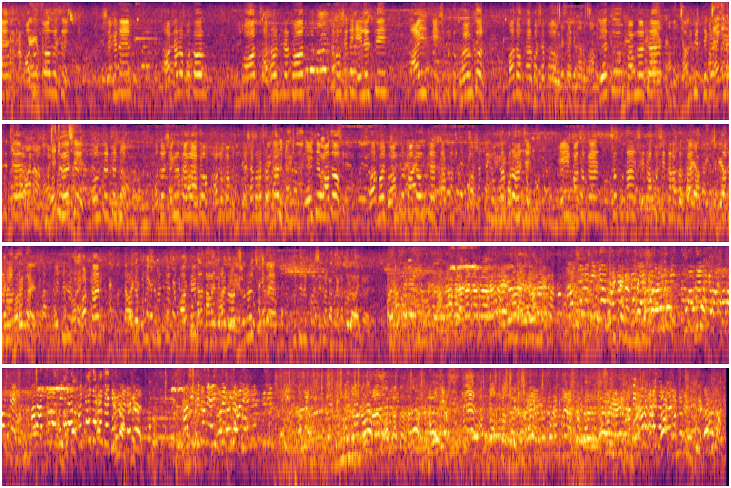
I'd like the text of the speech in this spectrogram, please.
পাওয়া গেছে। সেখানে আঠারো বোতল মদ আঠারো লিটার মদ এবং সেটা এলএসডি আইস এই সমস্ত ভয়ঙ্কর মাদক তার বাসায় পাওয়া গেছে। যেহেতু মামলাটা ডিবির থেকে হয়েছে তদন্তের জন্য। অতএব সেখানে তাকে আগে ভালোভাবে জিজ্ঞাসা করা দরকার। এই যে মাদক তার ভয় ভয়ঙ্কর মাদক যে তার বাসা থেকে উদ্ধার করা হয়েছে এই মাদকের উৎস কোথায় সেটা অবশ্যই জানা দরকার। এই জন্য সরকার পুলিশ সমিতি এসে পাঁচ দিন আদালত শুনে সেখানে দুদিনের পুলিশ রিমান্ড করেছে আমি জীবনে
